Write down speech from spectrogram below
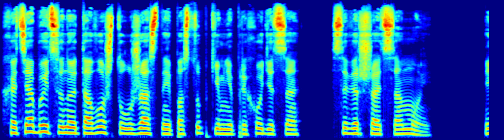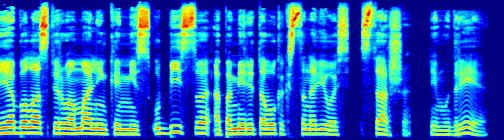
Хотя бы и ценой того, что ужасные поступки мне приходится совершать самой. Я была сперва маленькой мисс убийства, а по мере того, как становилась старше, и мудрее,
